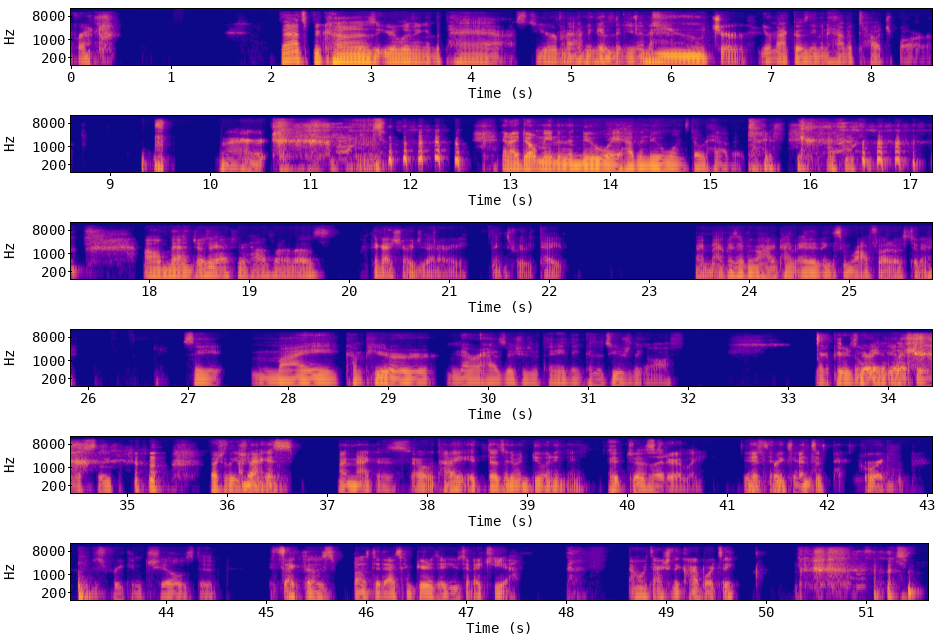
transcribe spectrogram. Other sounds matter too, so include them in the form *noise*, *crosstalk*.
background. *laughs* That's because you're living in the past. Your I'm Mac doesn't the even future. your Mac doesn't even have a touch bar. *laughs* I hurt. *laughs* And I don't mean in the new way how the new ones don't have it. oh man, Jessica actually has one of those. I think I showed you that already. Thing's really tight. My Mac was having a hard time editing some raw photos today. See, my computer never has issues with anything because it's usually off. My computer is very good at being asleep, *laughs* especially my Mac is my Mac is so tight it doesn't even do anything. It just Literally, it it's just an freaking expensive pack for it. it just freaking chills, dude. It's like those busted ass computers they use at IKEA. *laughs* Oh, it's actually cardboard. See. *laughs*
